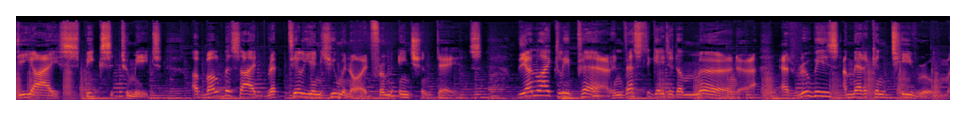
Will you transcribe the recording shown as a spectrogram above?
D.I. Speaks to Meet, a bulbous eyed reptilian humanoid from ancient days. The unlikely pair investigated a murder at Ruby's American Tea Room.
